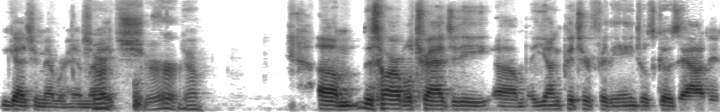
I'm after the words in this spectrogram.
You guys remember him, sure, right? Sure. Yeah. Um, this horrible tragedy. Um, a young pitcher for the Angels goes out and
